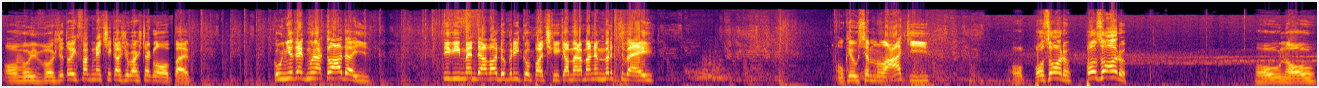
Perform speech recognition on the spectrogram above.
O oh, můj bože, to bych fakt nečekal, že máš takhle OP. Koukněte, jak mu nakládají. TV Man dává dobrý kopačky, kameraman je mrtvej. OK, už se mlátí. Oh, pozor, pozor! Oh no.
